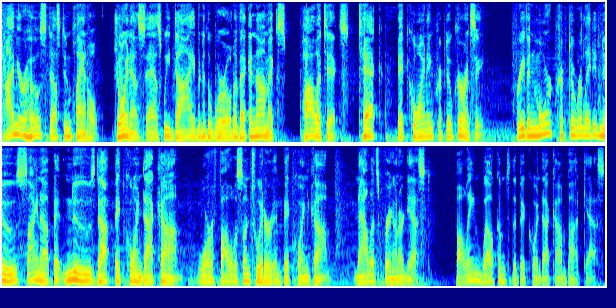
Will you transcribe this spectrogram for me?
I'm your host, Dustin Plantholt. Join us as we dive into the world of economics, politics, tech, Bitcoin, and cryptocurrency. For even more crypto related news, sign up at news.bitcoin.com or follow us on Twitter at BitcoinCom. Now let's bring on our guest. Pauline, welcome to the Bitcoin.com podcast.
